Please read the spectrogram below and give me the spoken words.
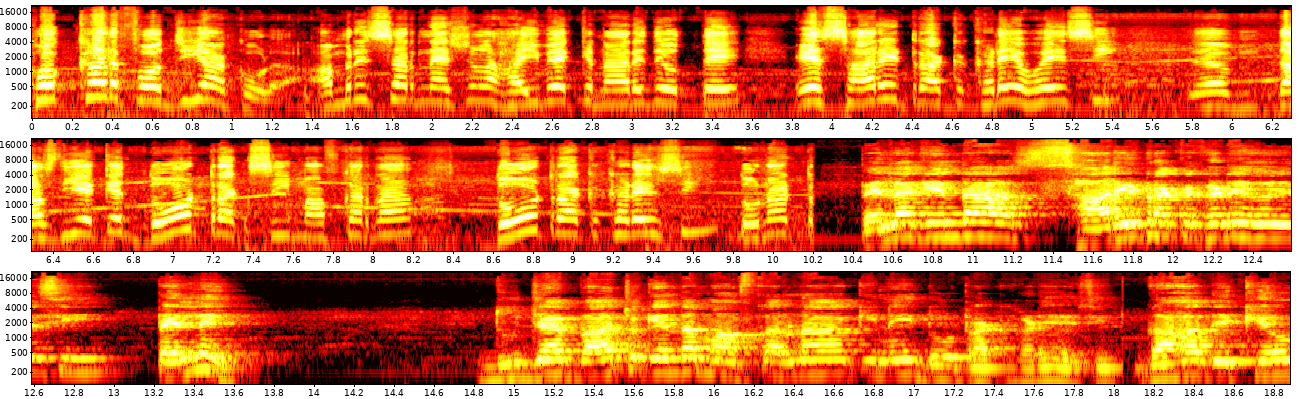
ਖੋਖੜ ਫੌਜੀਆਂ ਕੋਲ ਅੰਮ੍ਰਿਤਸਰ ਨੈਸ਼ਨਲ ਹਾਈਵੇ ਕਿਨਾਰੇ ਦੇ ਉੱਤੇ ਇਹ ਸਾਰੇ ਟਰੱਕ ਖੜੇ ਹੋਏ ਸੀ। ਦੱਸ ਦਈਏ ਕਿ ਦੋ ਟਰੱਕ ਸੀ ਮਾਫ ਕਰਨਾ ਦੋ ਟਰੱਕ ਖੜੇ ਸੀ ਦੋਨਾਂ ਪਹਿਲਾਂ ਕਹਿੰਦਾ ਸਾਰੇ ਟਰੱਕ ਖੜੇ ਹੋਏ ਸੀ ਪਹਿਲਾਂ ਹੀ। ਦੂਜਾ ਬਾਅਦ ਚ ਕਹਿੰਦਾ ਮਾਫ ਕਰਨਾ ਕਿ ਨਹੀਂ ਦੋ ਟਰੱਕ ਖੜੇ ਹੋਏ ਸੀ। ਗਾਹਾਂ ਦੇਖਿਓ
